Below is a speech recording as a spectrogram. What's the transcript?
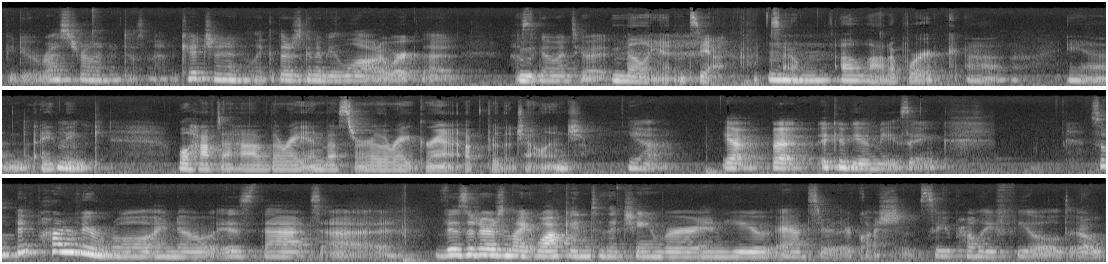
if you do a restaurant, it doesn't have a kitchen, like there's going to be a lot of work that has to go into it. Millions, yeah. So Mm-hmm. a lot of work, uh, and. I think we'll have to have the right investor or the right grant up for the challenge. Yeah. Yeah, but it could be amazing. So, a big part of your role, I know, is that uh, visitors might walk into the chamber and you answer their questions. So, you probably field a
